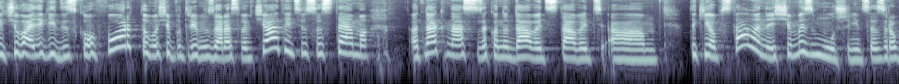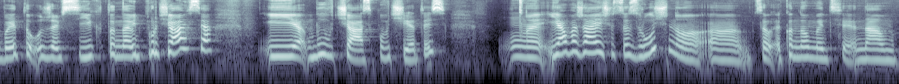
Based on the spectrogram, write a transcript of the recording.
відчувають якийсь дискомфорт, тому що потрібно зараз вивчати цю систему. Однак нас законодавець ставить ем, такі обставини, що ми змушені це зробити уже всі, хто навіть пручався і був час повчитись. Я вважаю, що це зручно, це економить нам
